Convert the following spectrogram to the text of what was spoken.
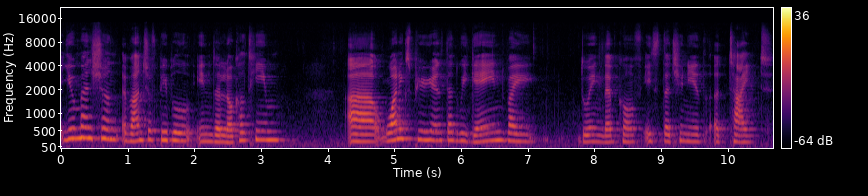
you mentioned a bunch of people in the local team. Uh, one experience that we gained by doing DebConf is that you need a tight,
